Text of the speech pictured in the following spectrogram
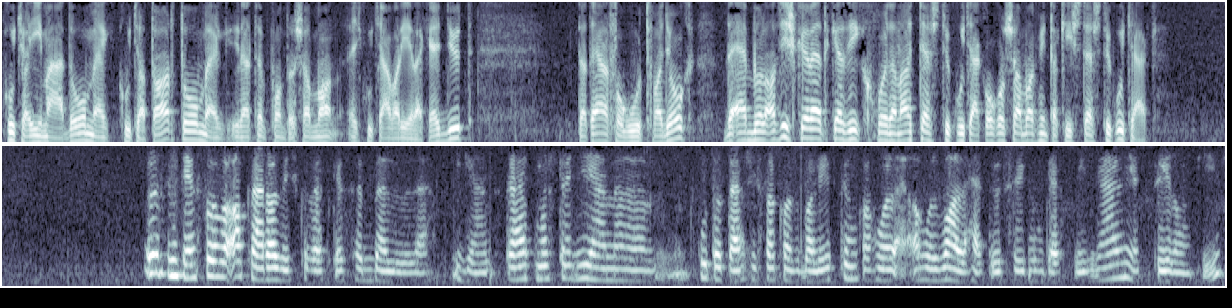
kutya imádó, meg kutya tartó, meg illetve pontosabban egy kutyával élek együtt, tehát elfogult vagyok, de ebből az is következik, hogy a nagy testű kutyák okosabbak, mint a kis testű kutyák? Őszintén szólva, akár az is következhet belőle. Igen. Tehát most egy ilyen kutatási szakaszba léptünk, ahol, ahol van lehetőségünk ezt vizsgálni, egy célunk is,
